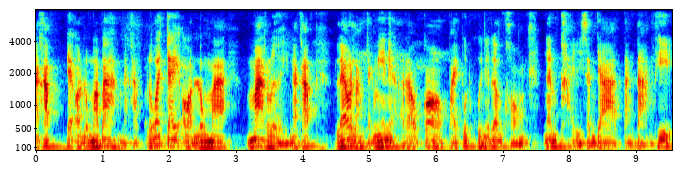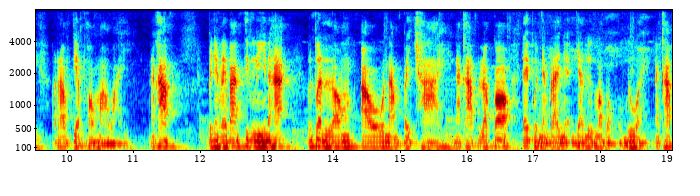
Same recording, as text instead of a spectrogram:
นะครับใจอ่อนลงมาบ้างนะครับ หรือว่าใจอ่อนลงมามากเลยนะครับ แล้วหลังจากนี้เนี่ยเราก็ไปพูดคุยในเรื่องของเงื่อนไขสัญญาต่างๆ ที่เราเตรียมพร้อมมาไว้นะครับ เป็นอย่างไรบ้างทริปนี้นะฮะ เพื่อนๆลองเอานำไปใช้นะครับ แล้วก็ได้ผลอย่างไรเนี่ยอย่าลืมมาบอกผมด้วยนะครับ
